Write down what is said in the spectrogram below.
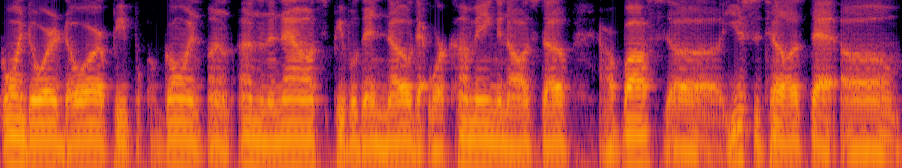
going door to door, people going un unannounced, people didn't know that we're coming and all this stuff. Our boss uh, used to tell us that um,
